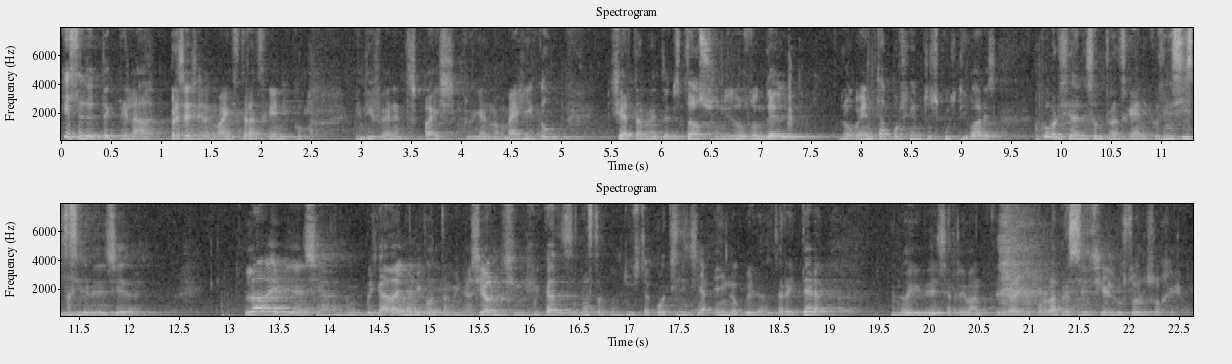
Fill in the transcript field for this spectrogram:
que se detecte la presencia de maíz transgénico en diferentes países, incluyendo México, ciertamente en Estados Unidos, donde el 90% de los cultivares comerciales son transgénicos, insisto, sin evidencia de daño. La evidencia no implica daño ni contaminación, significa desde nuestro punto de vista coexistencia e inocuidad. Se reitera, no hay evidencia relevante de daño por la presencia y el uso de los OGM.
